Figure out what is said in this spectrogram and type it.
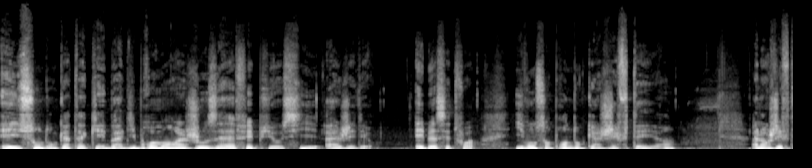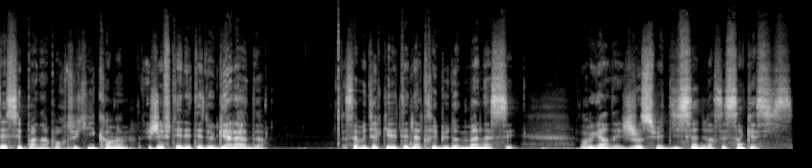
Et ils sont donc attaqués bah, librement à Joseph et puis aussi à Gédéon. Et bien cette fois, ils vont s'en prendre donc à Jephthé. Hein. Alors Jephthé, c'est pas n'importe qui quand même. Jephthé, il était de Galade. Ça veut dire qu'il était de la tribu de Manassé. Regardez, Josué 17, versets 5 à 6.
